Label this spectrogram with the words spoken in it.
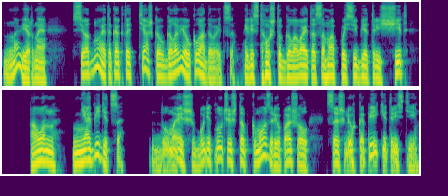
Наверное. Все одно это как-то тяжко в голове укладывается. Или с того, что голова эта сама по себе трещит. А он не обидится. Думаешь, будет лучше, чтоб к Мозырю пошел, со шлюх копейки трясти?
